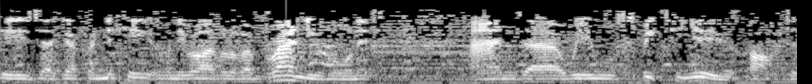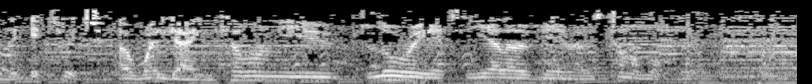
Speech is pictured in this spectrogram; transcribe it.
his uh, girlfriend Nikki on the arrival of a brand new Hornet. And uh, we will speak to you after the Ipswich away game. Come on, you glorious yellow heroes. Come on, Watford.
